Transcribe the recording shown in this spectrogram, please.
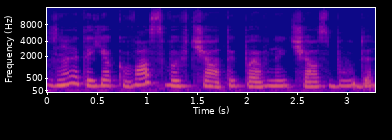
знаєте, як вас вивчати певний час буде,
